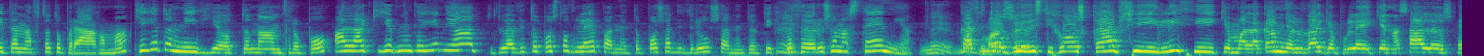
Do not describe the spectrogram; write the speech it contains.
ήταν αυτό το πράγμα και για τον ίδιο τον άνθρωπο, αλλά και για την οικογένειά του. Δηλαδή το πώς το βλέπανε, το πώς αντιδρούσαν, το ότι ναι. το θεωρούσαν ασθένεια. Ναι, κάτι το οποίο δυστυχώς κάποιοι ηλίθιοι και μαλακά μυαλουδάκια που λέει και ένας άλλος ε,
